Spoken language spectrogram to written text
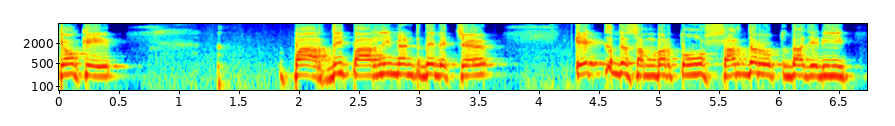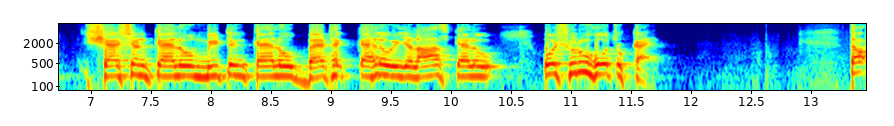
ਕਿਉਂਕਿ ਭਾਰਤ ਦੀ ਪਾਰਲੀਮੈਂਟ ਦੇ ਵਿੱਚ 1 ਦਸੰਬਰ ਤੋਂ ਸਰਦ ਰੁੱਤ ਦਾ ਜਿਹੜੀ ਸੈਸ਼ਨ ਕਹਿ ਲਓ, ਮੀਟਿੰਗ ਕਹਿ ਲਓ, ਬੈਠਕ ਕਹਿ ਲਓ, ਇਜਲਾਸ ਕਹਿ ਲਓ, ਉਹ ਸ਼ੁਰੂ ਹੋ ਚੁੱਕਾ ਹੈ। ਤਾਂ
